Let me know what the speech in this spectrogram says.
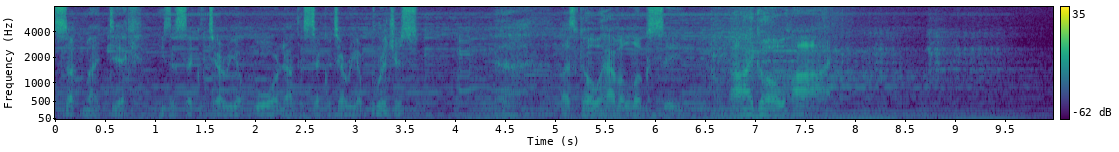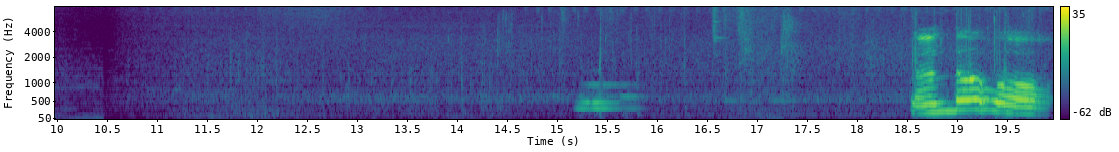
Suck my dick. He's the Secretary of War, not the Secretary of Bridges. Let's go have a look-see. I go high. Hello,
